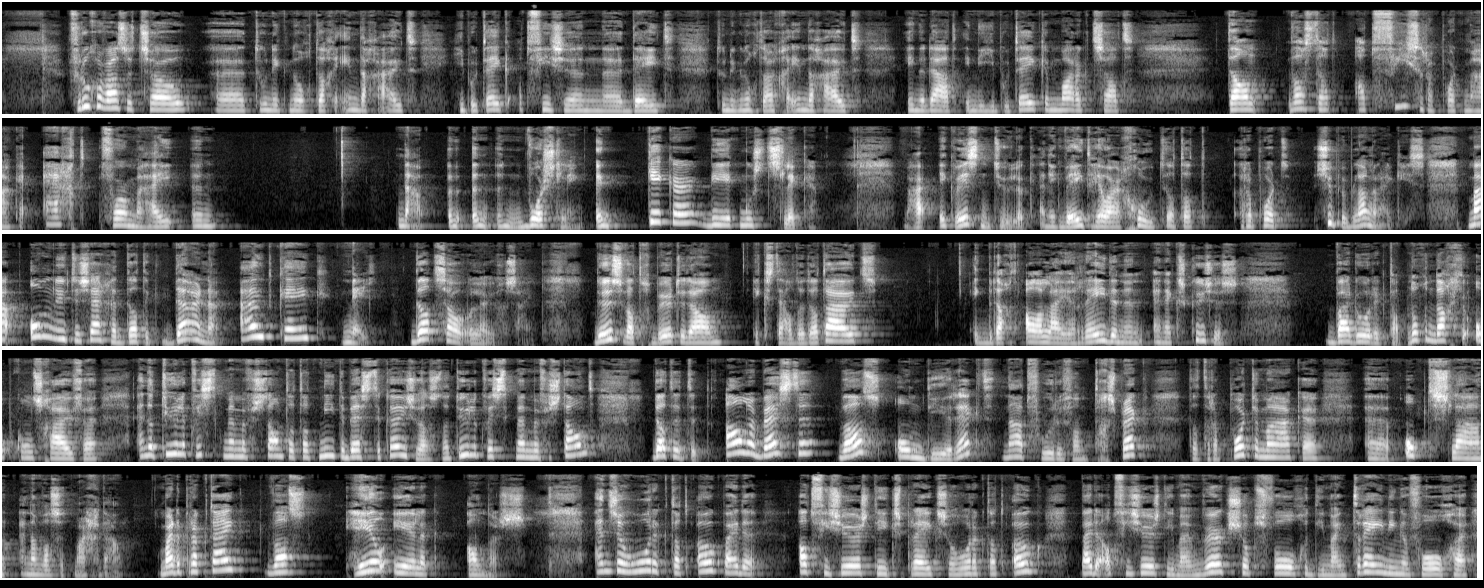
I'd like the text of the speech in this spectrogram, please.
Vroeger was het zo, uh, toen ik nog dag in dag uit hypotheekadviezen uh, deed, toen ik nog dag in dag uit inderdaad in die hypothekenmarkt zat, dan was dat adviesrapport maken echt voor mij een, nou, een, een, worsteling. Een kikker die ik moest slikken. Maar ik wist natuurlijk, en ik weet heel erg goed, dat dat rapport super belangrijk is. Maar om nu te zeggen dat ik daarna uitkeek, nee, dat zou een leugen zijn. Dus wat gebeurt er dan? Ik stelde dat uit. Ik bedacht allerlei redenen en excuses waardoor ik dat nog een dagje op kon schuiven. En natuurlijk wist ik met mijn verstand dat dat niet de beste keuze was. Natuurlijk wist ik met mijn verstand dat het het allerbeste was om direct na het voeren van het gesprek dat rapport te maken, uh, op te slaan en dan was het maar gedaan. Maar de praktijk was heel eerlijk anders. En zo hoor ik dat ook bij de adviseurs die ik spreek, zo hoor ik dat ook bij de adviseurs die mijn workshops volgen, die mijn trainingen volgen.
